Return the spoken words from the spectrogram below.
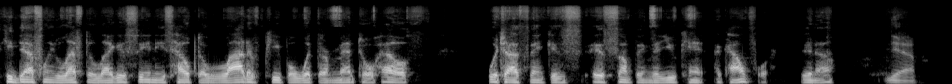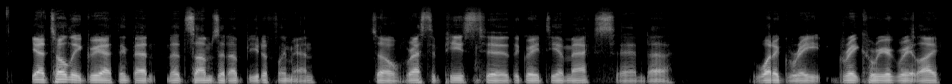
he definitely left a legacy and he's helped a lot of people with their mental health which I think is is something that you can't account for, you know. Yeah. Yeah, totally agree. I think that that sums it up beautifully, man. So rest in peace to the great DMX and uh what a great great career, great life.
